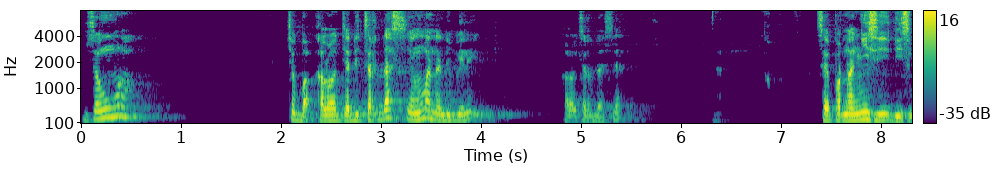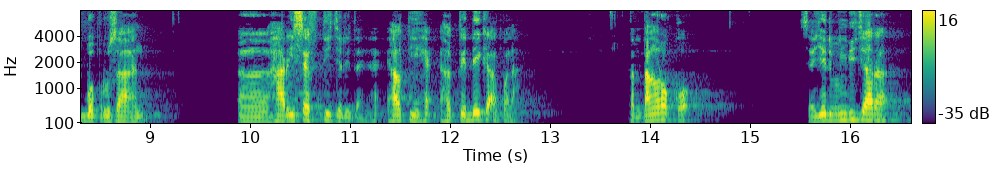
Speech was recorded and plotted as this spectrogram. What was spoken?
bisa umroh. Coba kalau jadi cerdas yang mana dipilih? Kalau cerdas ya. Saya pernah ngisi di sebuah perusahaan uh, hari safety ceritanya, healthy healthy day ke apalah tentang rokok. Saya jadi pembicara.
